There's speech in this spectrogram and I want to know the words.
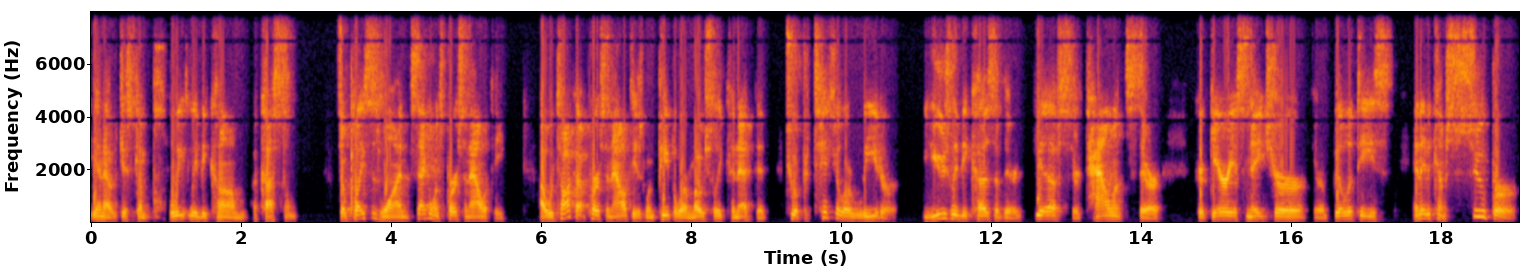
you know, just completely become accustomed. So place is one. Second one's personality. Uh, we talk about personality is when people are emotionally connected to a particular leader, usually because of their gifts, their talents, their gregarious nature, their abilities, and they become super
